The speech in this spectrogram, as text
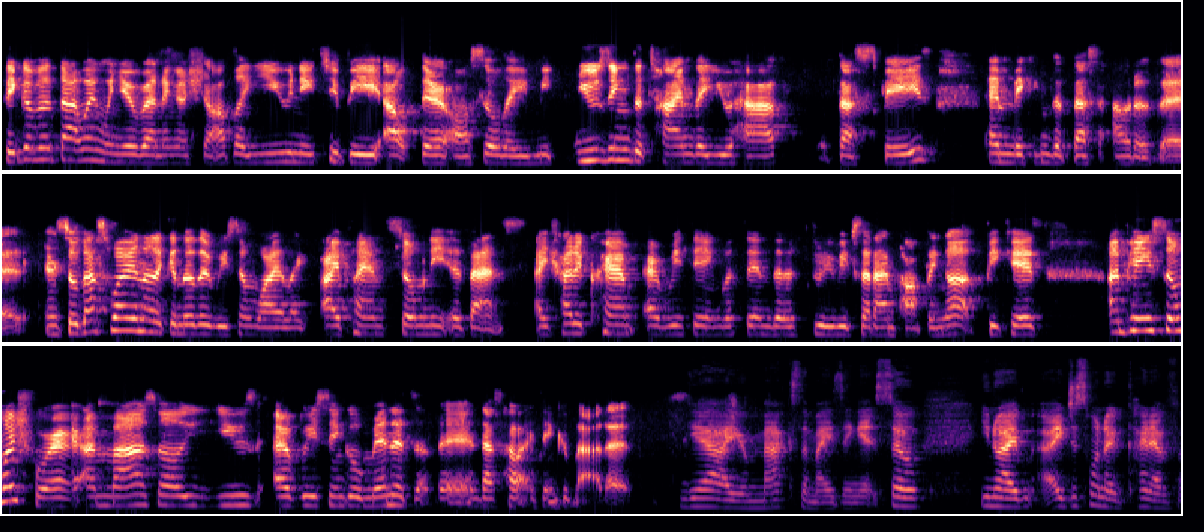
think of it that way when you're running a shop like you need to be out there also like using the time that you have that space and making the best out of it. And so that's why like another reason why like i plan so many events. I try to cram everything within the three weeks that i'm popping up because I'm paying so much for it, I might as well use every single minute of it. And that's how I think about it. Yeah, you're maximizing it. So, you know, I, I just want to kind of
